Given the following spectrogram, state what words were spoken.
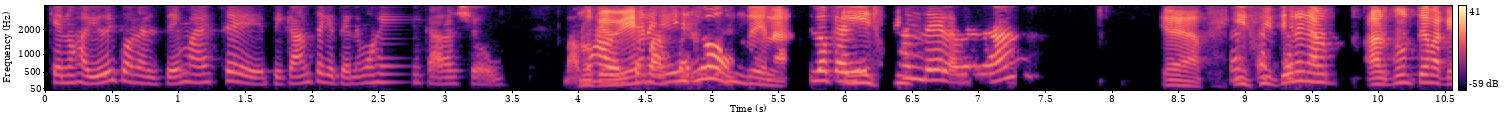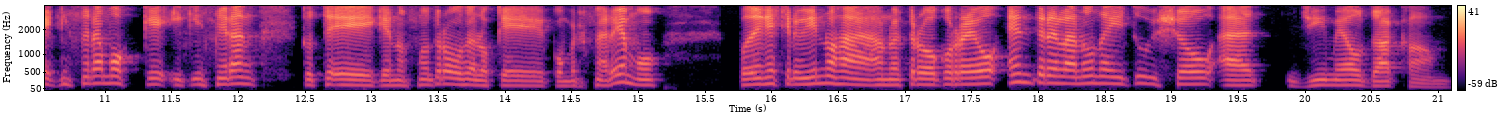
que nos ayuden con el tema este picante que tenemos en cada show. Vamos a ver qué pasa. lo que viene es candela, ¿verdad? Y si tienen algún tema que quisiéramos que y quisieran que usted, que nosotros de los que conversaremos, pueden escribirnos a, nuestro correo entre la luna y tu show at gmail.com.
